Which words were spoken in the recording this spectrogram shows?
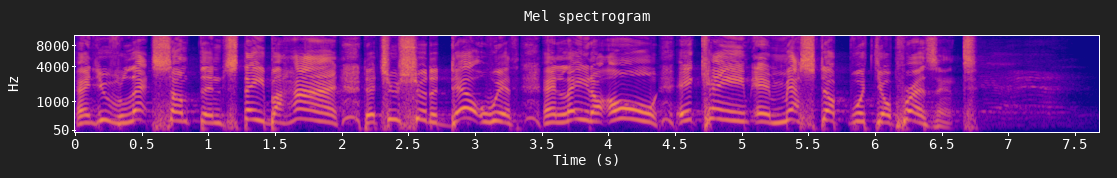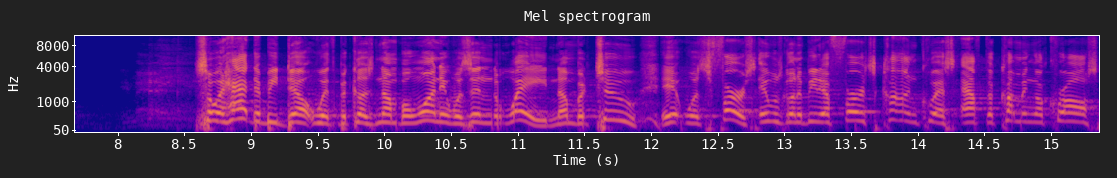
and you've let something stay behind that you should have dealt with, and later on it came and messed up with your present. So it had to be dealt with because number one, it was in the way. Number two, it was first. It was going to be their first conquest after coming across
